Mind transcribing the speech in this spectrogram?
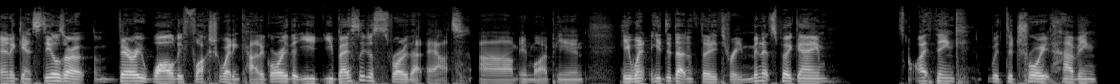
and again, steals are a very wildly fluctuating category that you, you basically just throw that out. Um, in my opinion, he went he did that in 33 minutes per game. I think with Detroit having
